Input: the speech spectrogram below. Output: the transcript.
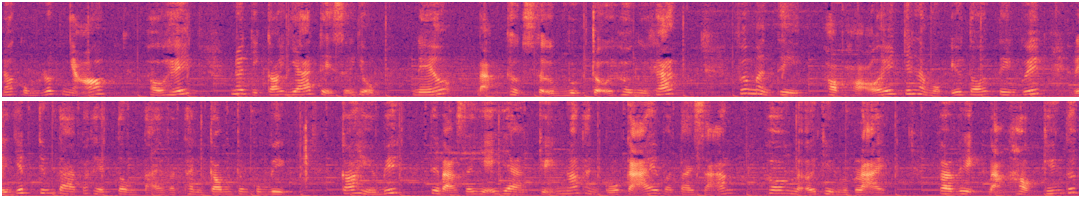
nó cũng rất nhỏ. Hầu hết, nó chỉ có giá trị sử dụng nếu bạn thực sự vượt trội hơn người khác. Với mình thì, học hỏi chính là một yếu tố tiên quyết để giúp chúng ta có thể tồn tại và thành công trong công việc. Có hiểu biết thì bạn sẽ dễ dàng chuyển nó thành của cải và tài sản hơn là ở chiều ngược lại. Và việc bạn học kiến thức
